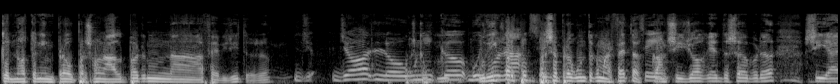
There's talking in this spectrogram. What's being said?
que no tenim prou personal per anar a fer visites, eh? Jo, jo l'únic que Ho vull dic posar... per, la pregunta que m'has fet, Sí. com si jo hagués de saber si hi ha,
